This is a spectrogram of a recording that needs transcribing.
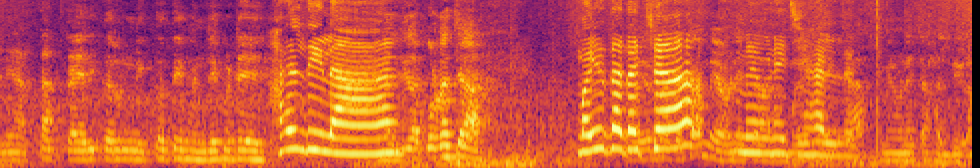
आणि आता तयारी करून निघतो ते म्हणजे कुठे? हल्दीला. हल्दीला कोणाच्या? मयूर दादाच्या मेवण्याची हल्द. मेवण्याच्या- हल्दीला.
